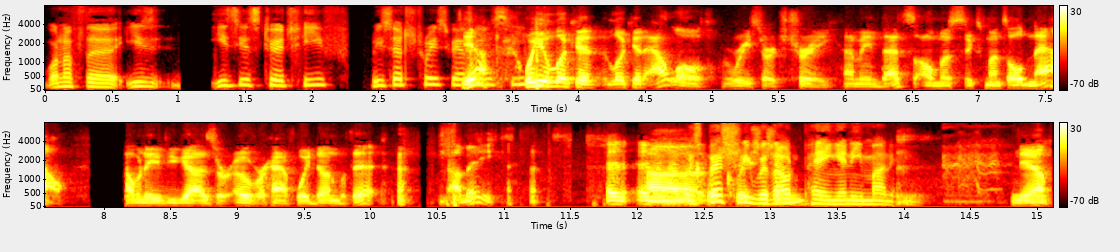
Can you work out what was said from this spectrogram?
one of the easy, easiest to achieve research trees we have Yeah. seen. Well, you look at look at Outlaw Research Tree. I mean, that's almost six months old now. How many of you guys are over halfway done with it? Not me. And, and Uh, especially without paying any money. Yeah.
